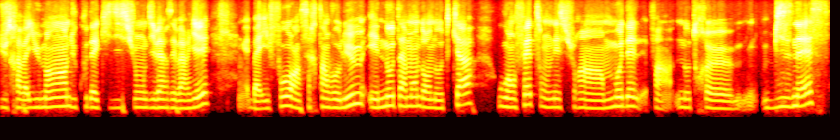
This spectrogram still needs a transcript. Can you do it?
du travail humain, du coût d'acquisition divers et variés, eh ben, il faut un certain volume. Et notamment dans notre cas, où en fait, on est sur un modèle, enfin, notre business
